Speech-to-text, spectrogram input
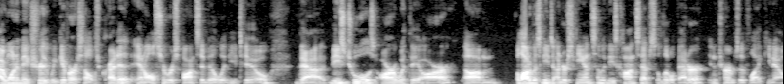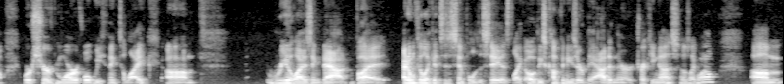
I want to make sure that we give ourselves credit and also responsibility too. That these tools are what they are. Um, a lot of us need to understand some of these concepts a little better in terms of like you know we're served more of what we think to like um, realizing that but i don't feel like it's as simple to say as like oh these companies are bad and they're tricking us. I was like well um,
